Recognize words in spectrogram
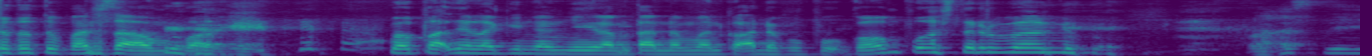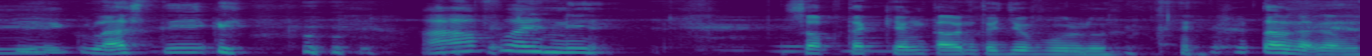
ketutupan sampah. Bapaknya lagi nyiram tanaman kok ada pupuk kompos terbang. plastik plastik. Apa ini? Softtek yang tahun 70. Tahu nggak kamu?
